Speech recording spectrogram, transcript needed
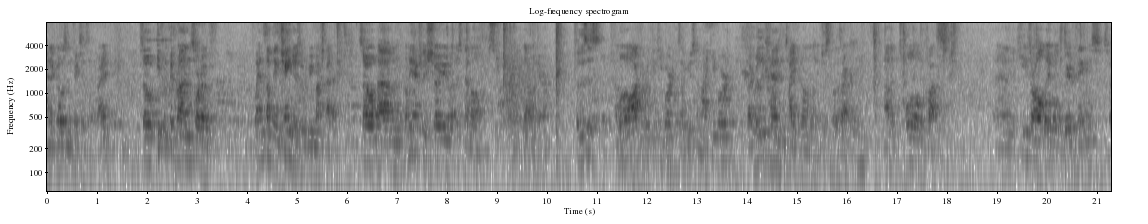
and it goes and fixes it, right? So if we could run sort of when something changes, it would be much better. So um, let me actually show you, I'll just demo, demo here. So this is, I'm a little awkward with the keyboard because I'm used to my keyboard, but I really can type normally, just for the record. Not a total klutz. And the keys are all labeled weird things, so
